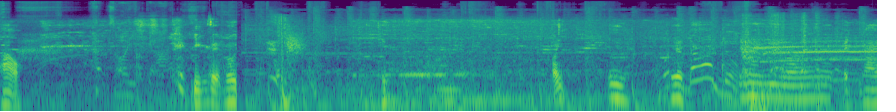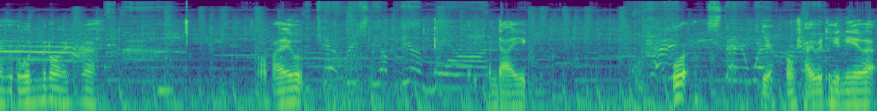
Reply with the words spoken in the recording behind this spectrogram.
เอายิงเสร็จพูดไปอือ What the dog doing? เป็นไงมาโดนไปหน่อยนะต่อไปก็ You can't reach me up here, moron. บันไดอีกโอ้ย Stay away. เดี๋ยวต้องใช้วิธีนี้ละ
